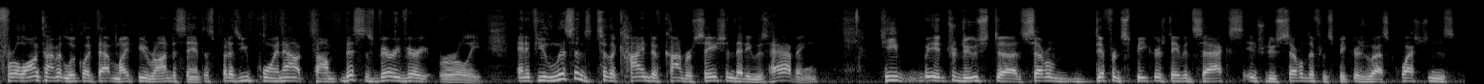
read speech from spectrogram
For a long time, it looked like that might be Ron DeSantis. But as you point out, Tom, this is very, very early. And if you listened to the kind of conversation that he was having, he introduced uh, several different speakers. David Sacks introduced several different speakers who asked questions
